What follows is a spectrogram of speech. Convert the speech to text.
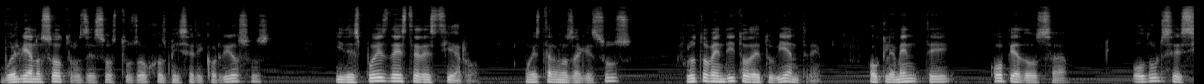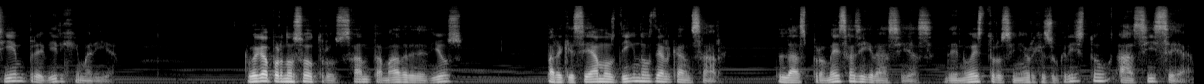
vuelve a nosotros esos tus ojos misericordiosos, y después de este destierro, muéstranos a Jesús, fruto bendito de tu vientre, oh clemente, oh piadosa, oh dulce siempre Virgen María. Ruega por nosotros, Santa Madre de Dios, para que seamos dignos de alcanzar las promesas y gracias de nuestro Señor Jesucristo, así sea.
